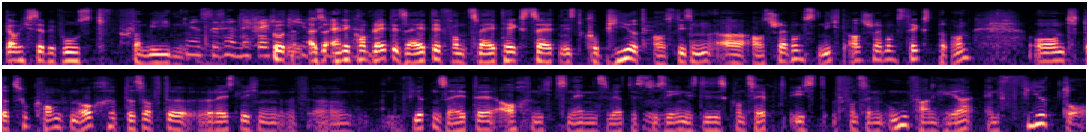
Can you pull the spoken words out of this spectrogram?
glaube ich, sehr bewusst vermieden. Das ist eine Gut, also eine komplette Seite von zwei Textseiten ist kopiert aus diesem äh, Ausschreibungs-, nicht Ausschreibungstext, pardon. Und dazu kommt noch, dass auf der restlichen äh, vierten Seite auch nichts Nennenswertes zu sehen ist. Dieses Konzept ist von seinem Umfang her ein Viertel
